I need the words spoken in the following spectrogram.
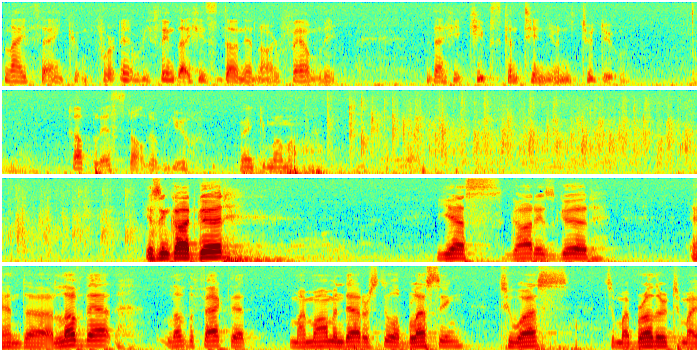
And I thank him for everything that he's done in our family, that he keeps continuing to do. God bless all of you. Thank you, Mama. Isn't God good? Yes, God is good. And uh, love that. Love the fact that my mom and dad are still a blessing to us, to my brother, to my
